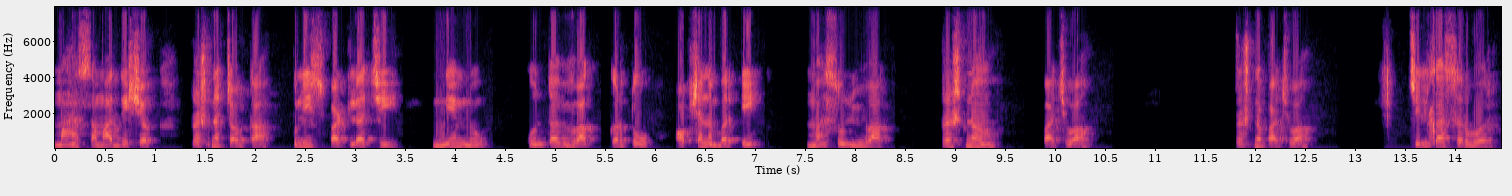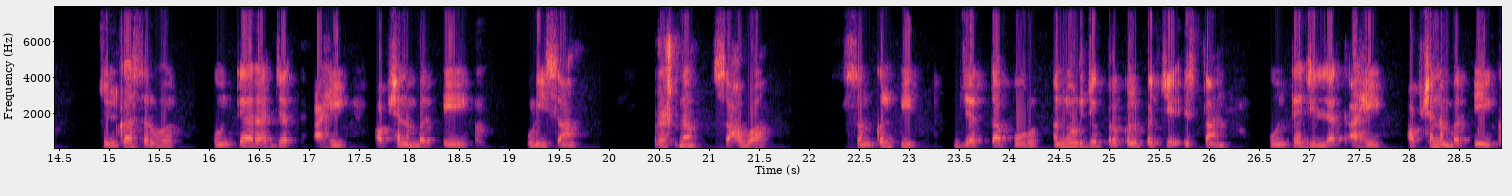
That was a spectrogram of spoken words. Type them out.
महासमादेशक. प्रश्न चौथा पोलीस पाटलाची नेमणूक कोणता विभाग करतो? ऑप्शन नंबर एक महसूल विभाग. प्रश्न पाचवा प्रश्न पाचवा चिल्का सर्व्हर चिल्का सर्व्हर कोणत्या राज्यात आहे? ऑप्शन नंबर एक उडीसा प्रश्न सहावा संकल्पित जत्तापूर अणुऊर्जा प्रकल्पाचे स्थान कोणत्या जिल्ह्यात आहे? ऑप्शन नंबर एक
